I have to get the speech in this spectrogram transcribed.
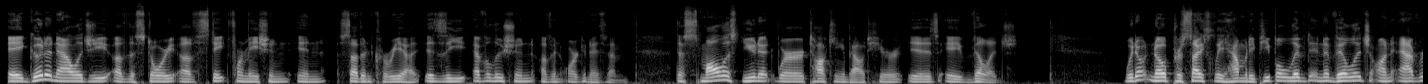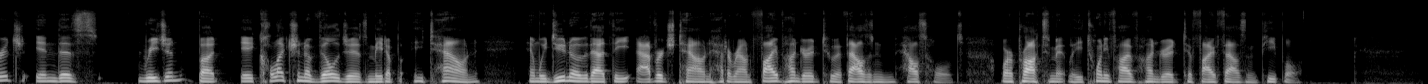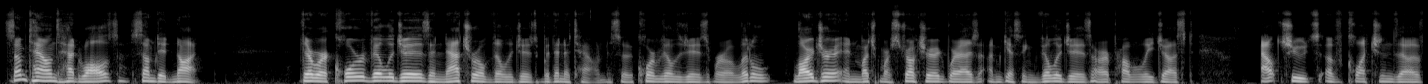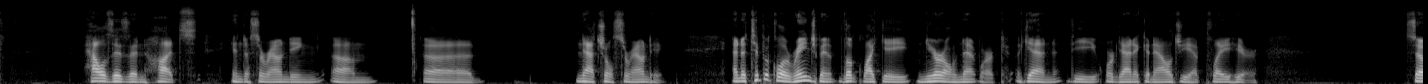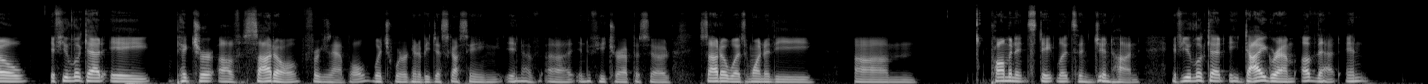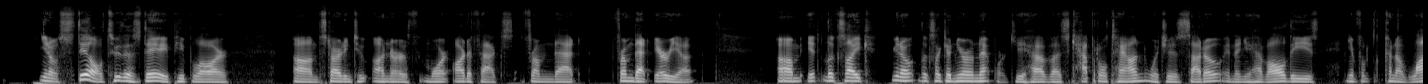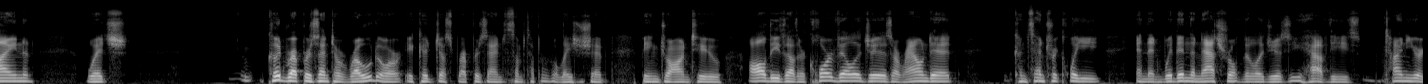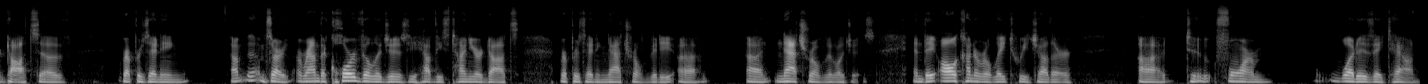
A good analogy of the story of state formation in southern Korea is the evolution of an organism. The smallest unit we're talking about here is a village. We don't know precisely how many people lived in a village on average in this region, but a collection of villages made up a town, and we do know that the average town had around 500 to 1,000 households, or approximately 2,500 to 5,000 people. Some towns had walls, some did not. There were core villages and natural villages within a town. So the core villages were a little larger and much more structured, whereas I'm guessing villages are probably just outshoots of collections of houses and huts in the surrounding um, uh, natural surrounding. And a typical arrangement looked like a neural network. Again, the organic analogy at play here. So if you look at a picture of Sado, for example, which we're going to be discussing in a uh, in a future episode, Sado was one of the um, prominent statelets in Jinhan. If you look at a diagram of that, and you know, still to this day, people are um, starting to unearth more artifacts from that from that area. Um, it looks like you know looks like a neural network. You have a capital town, which is Sado, and then you have all these. You have a kind of line, which could represent a road, or it could just represent some type of relationship being drawn to all these other core villages around it, concentrically, and then within the natural villages, you have these tinier dots of representing. Um, I'm sorry, around the core villages, you have these tinier dots representing natural video, uh, uh, natural villages, and they all kind of relate to each other uh, to form what is a town.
